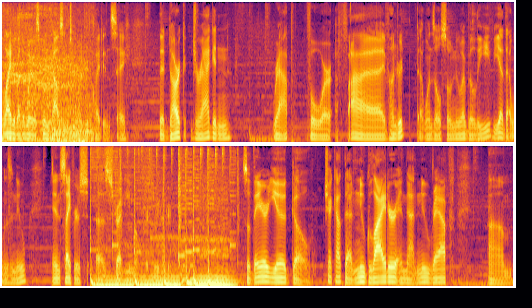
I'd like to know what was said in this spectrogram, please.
glider, by the way, was 1,200 if I didn't say the Dark Dragon wrap for 500. That one's also new, I believe. Yeah, that one's new. And Cypher's uh, strut emote for 300. So there you go. Check out that new glider and that new wrap. Um,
